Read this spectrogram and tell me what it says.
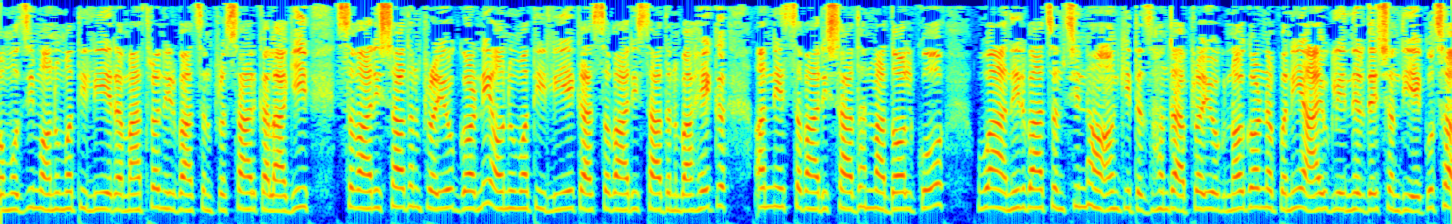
बमोजिम अनुमति लिएर मात्र निर्वाचन प्रसारका लागि सवारी साधन प्रयोग गर्ने अनुमति लिएका सवारी साधन बाहेक अन्य सवारी साधनमा दलको वा निर्वाचन चिन्ह अंकित झण्डा प्रयोग नगर्न पनि आयोगले निर्देशन दिएको छ।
